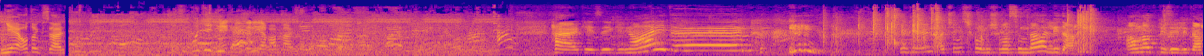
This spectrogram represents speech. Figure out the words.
Hmm. Yeah o da güzel. What did you En güzeli yaban mersin. Herkese günaydın. Bugün açılış konuşmasında Lida. Anlat bize Lida.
